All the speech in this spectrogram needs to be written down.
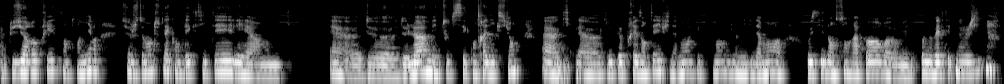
à plusieurs reprises dans ton livre sur justement toute la complexité, les de, de l'homme et toutes ces contradictions mmh qu'il peut présenter et finalement effectivement bien évidemment aussi dans son rapport euh, aux nouvelles technologies.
